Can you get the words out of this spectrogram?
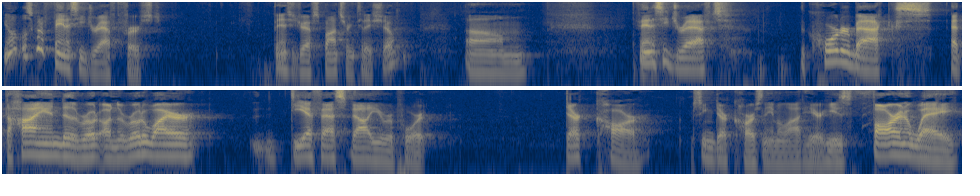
You know, let's go to fantasy draft first. Fantasy draft sponsoring today's show. Um, fantasy draft, the quarterbacks at the high end of the road on the RotoWire DFS value report. Derek Carr. I'm seeing Derek Carr's name a lot here. He is far and away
